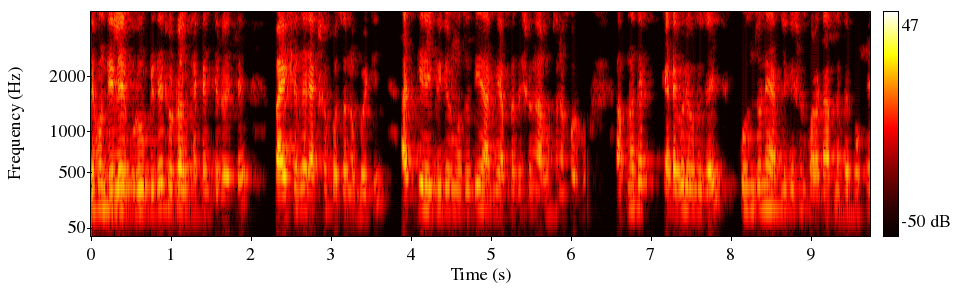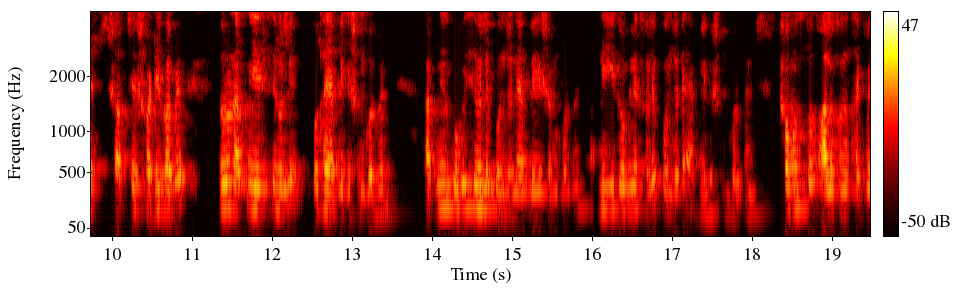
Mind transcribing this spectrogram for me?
দেখুন, রেলের গ্রুপ ডিতে টোটাল ভ্যাকেন্সি রয়েছে বাইশ হাজার একশো পঁচানব্বইটি। আজকের এই ভিডিওর মধ্য দিয়ে আমি আপনাদের সঙ্গে আলোচনা করব। আপনাদের ক্যাটাগরি অনুযায়ী কোন জনে অ্যাপ্লিকেশন করাটা আপনাদের পক্ষে সবচেয়ে সঠিক হবে? ধরুন, আপনি এসসি হলে কোথায় অ্যাপ্লিকেশন করবেন? আপনি ওবিসি হলে কোন জনে অ্যাপ্লিকেশন করবেন? আপনি ইডব্লিউএস হলে কোন জনে অ্যাপ্লিকেশন করবেন? সমস্ত আলোচনা থাকবে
